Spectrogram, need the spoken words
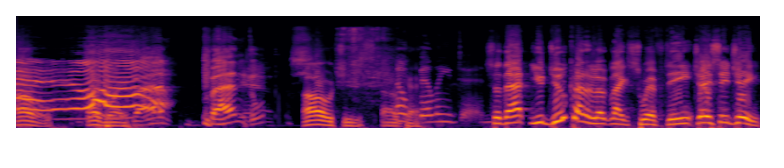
oh oh boy. Ban, ban, Yeah. don't- Oh jeez. No, Okay. Billy did. So that you do kind of look like Swifty. JCG,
